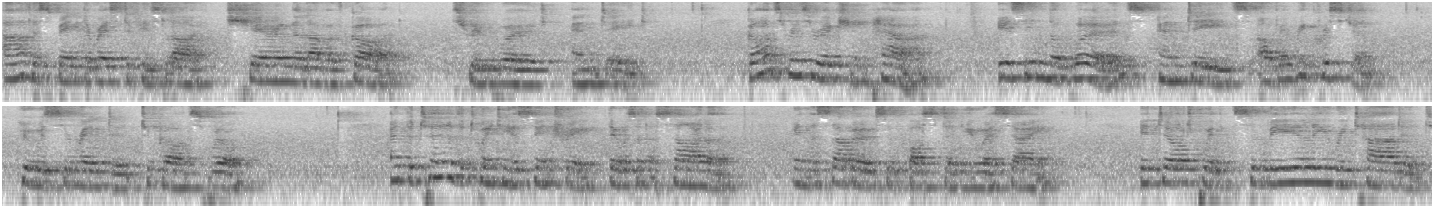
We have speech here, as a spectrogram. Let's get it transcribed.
Arthur spent the rest of his life sharing the love of God through word and deed. God's resurrection power is in the words and deeds of every Christian who is surrendered to God's will. At the turn of the 20th century, there was an asylum in the suburbs of Boston, USA. It dealt with severely retarded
